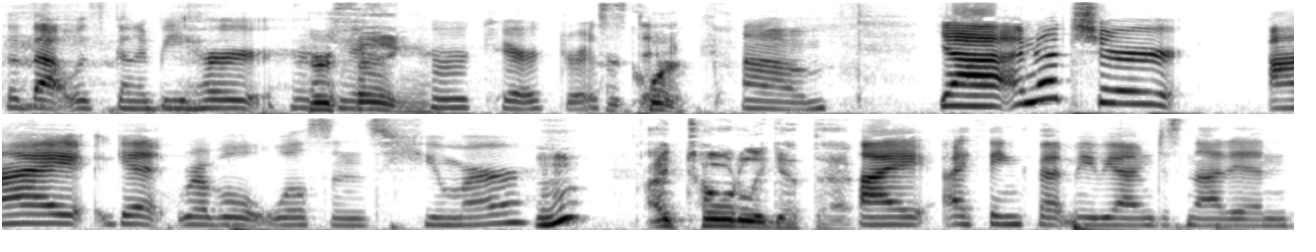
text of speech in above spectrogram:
that that was going to be her her, Her thing. her characteristic. Her quirk. Um, yeah, I'm not sure. I get Rebel Wilson's humor. I totally get that. I I think that maybe I'm just not in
